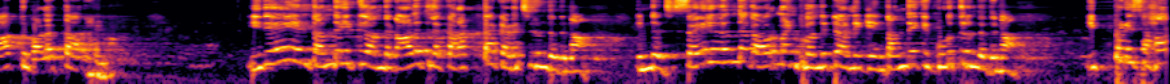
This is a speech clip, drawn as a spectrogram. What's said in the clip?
காத்து வளர்த்தார்கள். இதே என் தந்தைக்கு அந்த காலத்துல கரெக்டா கிடைச்சிருந்ததுன்னா இந்த செயலிழந்த கவர்மெண்ட் வந்துட்டு அன்னைக்கு என் தந்தைக்கு கொடுத்திருந்ததுன்னா இப்படி சகா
